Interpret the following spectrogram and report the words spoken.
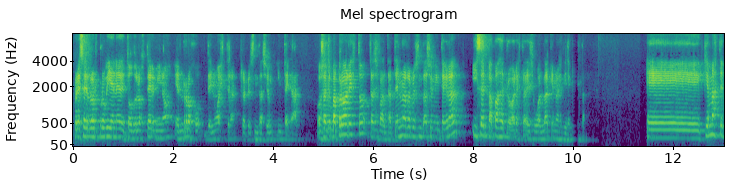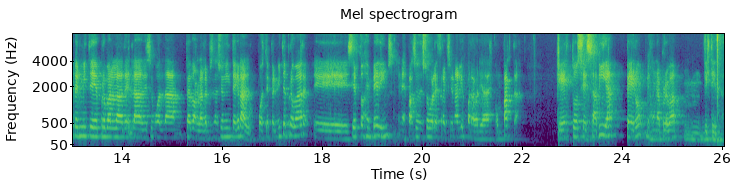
pero ese error proviene de todos los términos en rojo de nuestra representación integral. O sea que para probar esto te hace falta tener una representación integral y ser capaz de probar esta desigualdad que no es directa. Eh, ¿Qué más te permite probar la, desigualdad, perdón, la representación integral? Pues te permite probar eh, ciertos embeddings en espacios de sobres fraccionarios para variedades compactas. Que esto se sabía, pero es una prueba mm, distinta.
